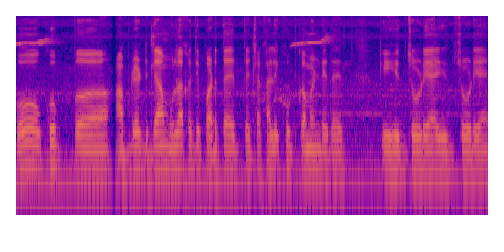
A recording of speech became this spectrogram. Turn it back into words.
हो खूप अपडेट ज्या मुलाखती पडत आहेत त्याच्याखाली खूप कमेंट येत आहेत की हीच जोडी आहे हीच जोडी आहे.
